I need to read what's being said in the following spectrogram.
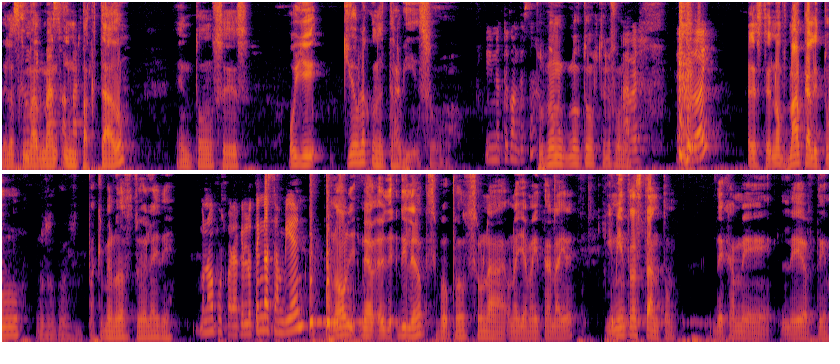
De las que más me han impactado. Entonces, oye, quiero hablar con el travieso. ¿Y no te contesta? Pues no, no, tengo su teléfono. A ver, ¿te lo doy? Este, no, pues márcale tú. Pues, pues, ¿Para qué me lo das? Estoy al aire. Bueno, pues para que lo tengas también. No, eh, dile, ¿no? Que si puedo hacer una, una llamadita al aire. Y mientras tanto, déjame leerte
